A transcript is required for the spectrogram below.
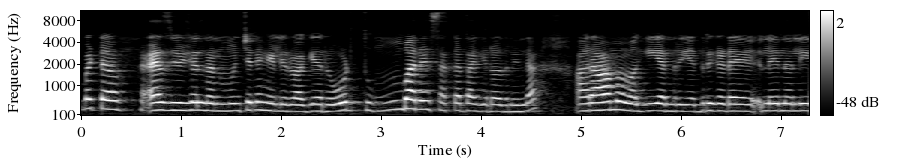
ಬಟ್ ಆ್ಯಸ್ ಯೂಶ್ವಲ್ ನಾನು ಮುಂಚೆನೇ ಹೇಳಿರೋ ಹಾಗೆ ರೋಡ್ ತುಂಬಾ ಸಖತ್ತಾಗಿರೋದ್ರಿಂದ ಆರಾಮವಾಗಿ ಅಂದರೆ ಎದುರುಗಡೆ ಲೇನಲ್ಲಿ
